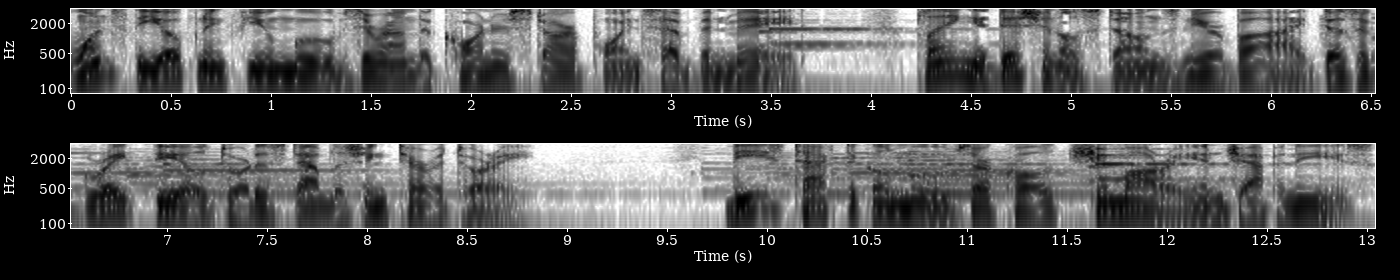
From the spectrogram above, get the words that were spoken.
Once the opening few moves around the corner star points have been made, playing additional stones nearby does a great deal toward establishing territory. These tactical moves are called shimari in Japanese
